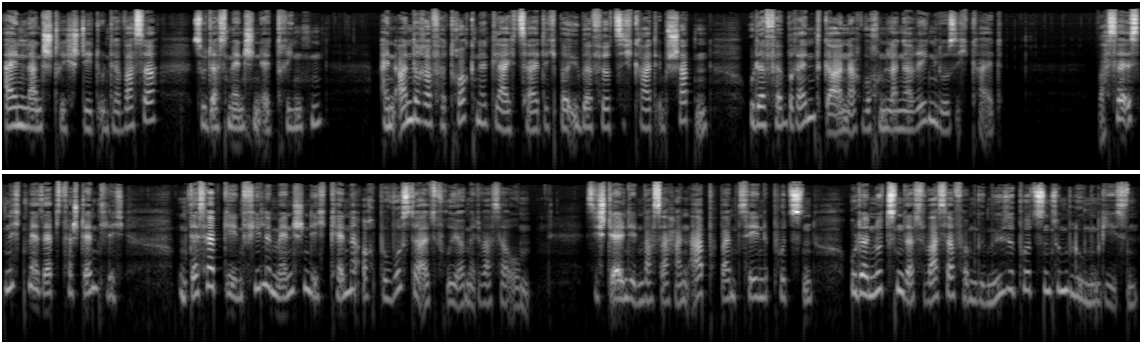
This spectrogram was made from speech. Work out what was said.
Ein Landstrich steht unter Wasser, so dass Menschen ertrinken, ein anderer vertrocknet gleichzeitig bei über 40 Grad im Schatten oder verbrennt gar nach wochenlanger Regenlosigkeit. Wasser ist nicht mehr selbstverständlich, und deshalb gehen viele Menschen, die ich kenne, auch bewusster als früher mit Wasser um. Sie stellen den Wasserhahn ab beim Zähneputzen oder nutzen das Wasser vom Gemüseputzen zum Blumengießen.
